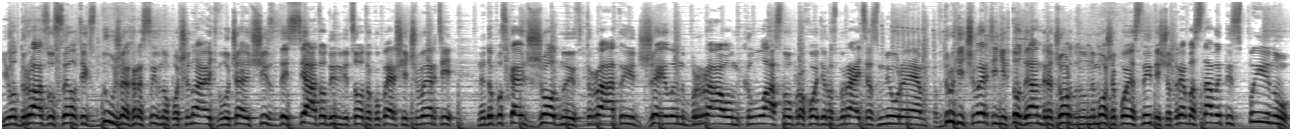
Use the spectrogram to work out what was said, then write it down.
І одразу Селтікс дуже агресивно починають, влучають 61% у першій чверті, не допускають жодної втрати. Джейлен Браун класно у проході розбирається з Мюреєм. В другій чверті ніхто Деандре Джордану не може пояснити, що треба ставити спину.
